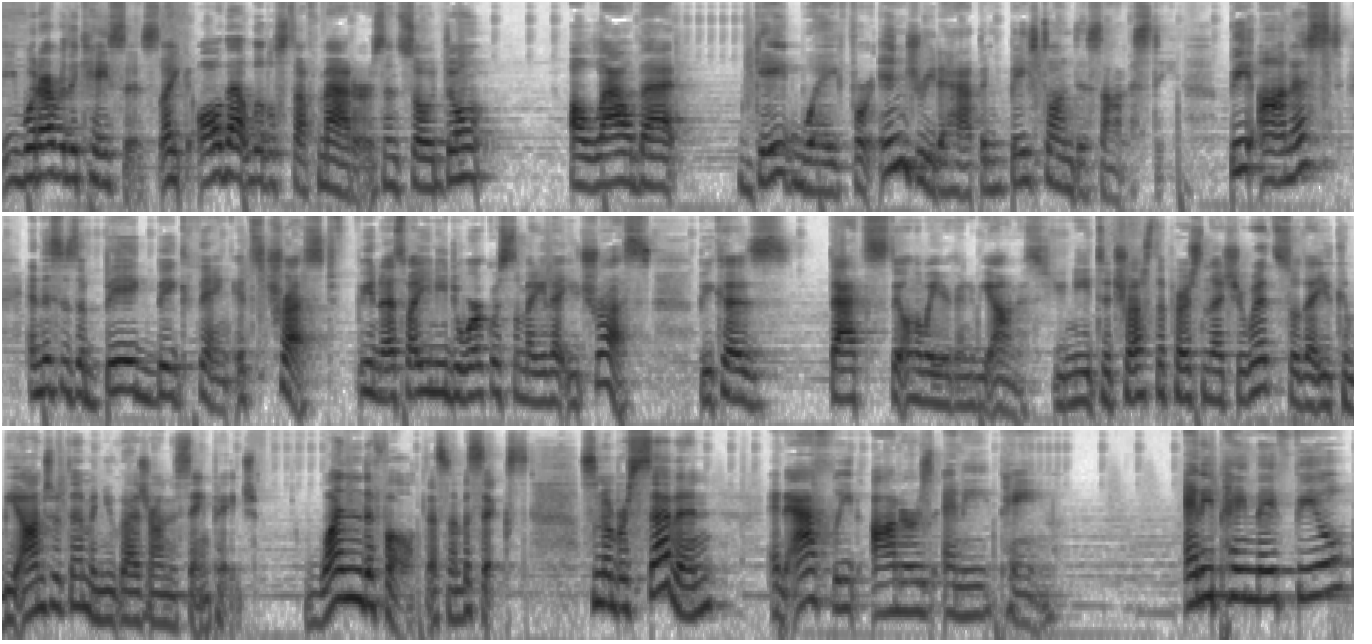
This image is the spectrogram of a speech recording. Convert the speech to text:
whatever the case is like all that little stuff matters. And so don't allow that gateway for injury to happen based on dishonesty. Be honest and this is a big big thing. It's trust. You know that's why you need to work with somebody that you trust because that's the only way you're going to be honest. You need to trust the person that you're with so that you can be honest with them and you guys are on the same page Wonderful. That's number six. So, number seven, an athlete honors any pain. Any pain they feel,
